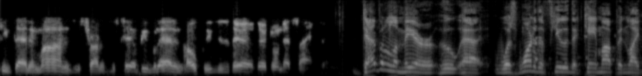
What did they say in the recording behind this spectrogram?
keep that in mind and just try to just tell people that, and hopefully they're they're doing that same thing. Devin Lemear, who uh, was one of the few that came up and like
